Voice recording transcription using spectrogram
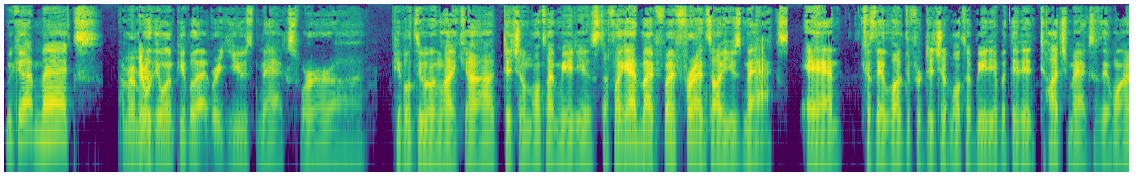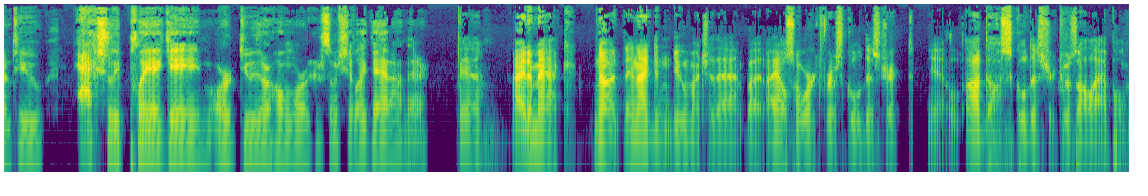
We got Macs. I remember were- the only people that ever used Macs were uh, people doing like uh, digital multimedia stuff. Like I had my my friends all use Macs, and because they loved it for digital multimedia, but they didn't touch Macs if they wanted to actually play a game or do their homework or some shit like that on there. Yeah. I had a Mac. Not, and I didn't do much of that, but I also worked for a school district. Yeah, uh, the school district was all Apple.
